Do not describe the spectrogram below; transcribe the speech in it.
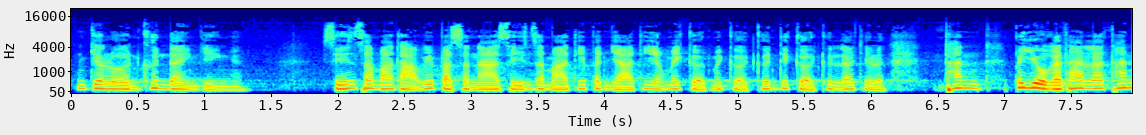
มันเจริญขึ้นได้จริงศีลสมาธิวิปัสนาศีลสมาธิปัญญาที่ยังไม่เกิดไม่เกิดขึ้นที่เกิดขึ้นแล้วเจริญ ท่านไปอยู่กับท่านแล้วท่าน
